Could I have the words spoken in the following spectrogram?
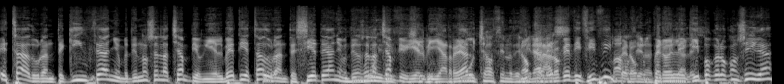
está durante 15 años metiéndose en la Champions y el Betty está durante 7 años metiéndose en la Champions y el Villarreal... Muchas opciones de finales, claro que es difícil, pero, pero el equipo que lo consiga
